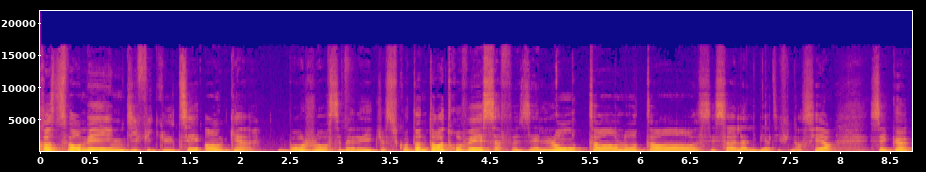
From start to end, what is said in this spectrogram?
Transformer une difficulté en gain. Bonjour, c'est Bénédicte, je suis content de te retrouver. Ça faisait longtemps, longtemps. C'est ça la liberté financière. C'est que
